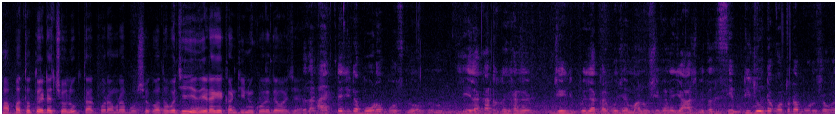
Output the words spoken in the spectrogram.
আপাতত এটা চলুক, তারপর আমরা বসে কথা বলছি, যে এটাকে কন্টিনিউ করে দেওয়া যায়। একটা যেটা বড় প্রশ্ন, এলাকাটা তো এখানে যে এলাকার মানুষ এখানে যে আসবে, তাদের সেফটি জোনটা কতটা পৌরসভা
